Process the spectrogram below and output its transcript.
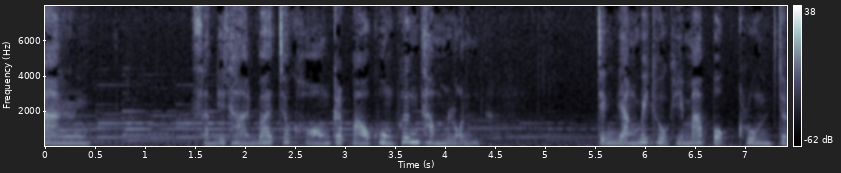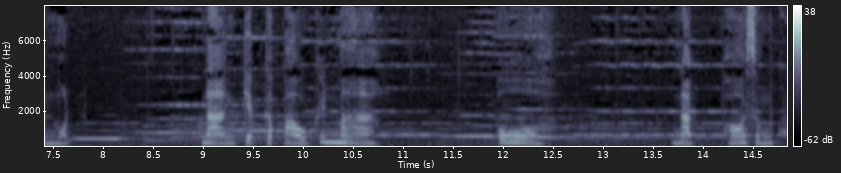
นาง สันนิษฐานว่าเจ้าของกระเป๋าคงเพิ่งทำหล่น จึงยังไม่ถูกหิมะปกคลุมจนหมด นางเก็บกระเป๋าขึ้นมา โอ้ หนักพอสมค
